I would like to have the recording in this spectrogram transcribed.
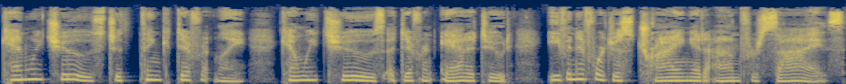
Can we choose to think differently? Can we choose a different attitude, even if we're just trying it on for size?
